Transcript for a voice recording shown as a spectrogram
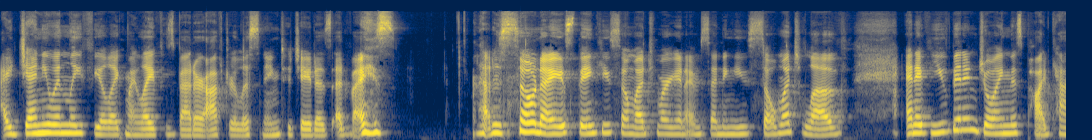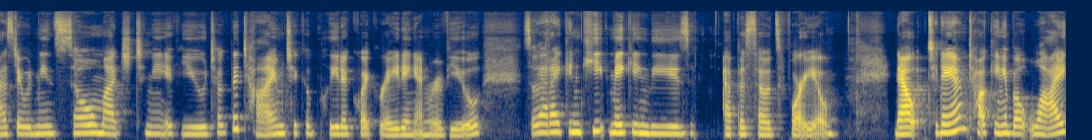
I genuinely feel like my life is better after listening to Jayda's advice. That is so nice. Thank you so much, Morgan. I'm sending you so much love. And if you've been enjoying this podcast, it would mean so much to me if you took the time to complete a quick rating and review so that I can keep making these episodes for you. Now, today I'm talking about why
